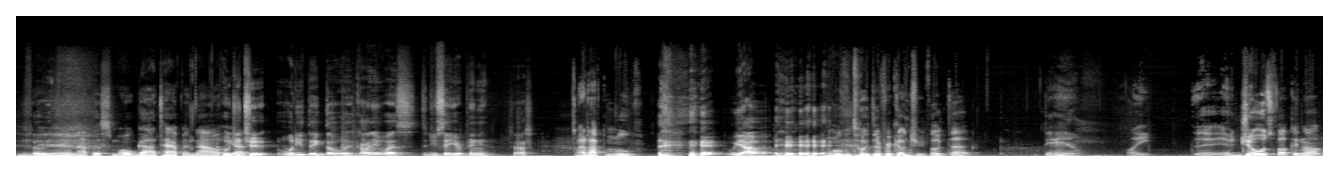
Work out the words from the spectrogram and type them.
Feel me? not the smoke god tapping out. Who'd He you got- choose? What do you think though with Kanye West? Did you say your opinion, Josh? I'd have to move. we out. Moving to a different country. Fuck that. Damn. Like, if Joe's fucking up,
